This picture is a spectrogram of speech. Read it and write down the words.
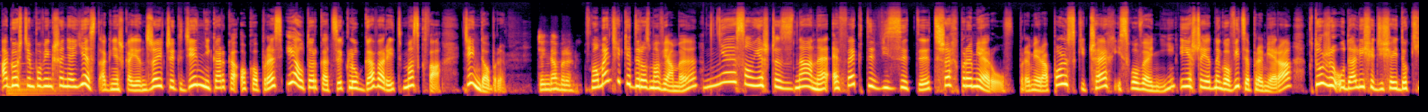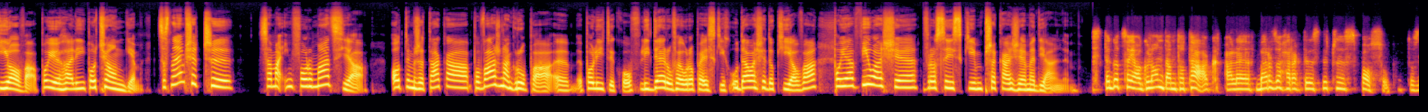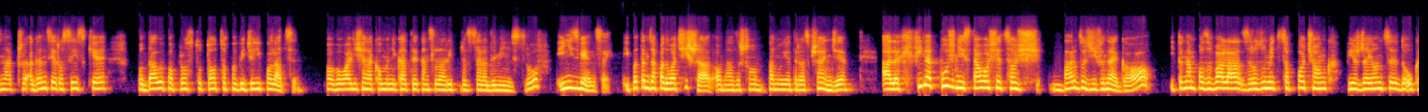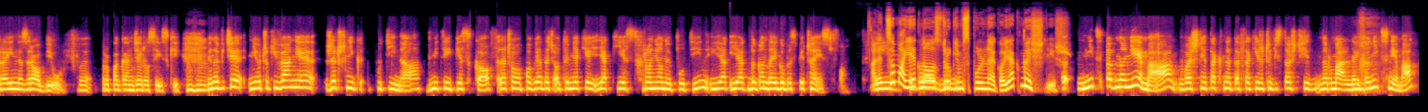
A gościem powiększenia jest Agnieszka Jędrzejczyk, dziennikarka Okopres i autorka cyklu Gawarit Moskwa. Dzień dobry. Dzień dobry. W momencie, kiedy rozmawiamy, nie są jeszcze znane efekty wizyty trzech premierów: premiera Polski, Czech i Słowenii i jeszcze jednego wicepremiera, którzy udali się dzisiaj do Kijowa. Pojechali pociągiem. Zastanawiam się, czy sama informacja o tym, że taka poważna grupa y, polityków, liderów europejskich udała się do Kijowa, pojawiła się w rosyjskim przekazie medialnym. Z tego, co ja oglądam, to tak, ale w bardzo charakterystyczny sposób. To znaczy, agencje rosyjskie podały po prostu to, co powiedzieli Polacy. Powołali się na komunikaty Kancelarii Prezesa Rady Ministrów i nic więcej. I potem zapadła cisza, ona zresztą panuje teraz wszędzie, ale chwilę później stało się coś bardzo dziwnego, i to nam pozwala zrozumieć, co pociąg wjeżdżający do Ukrainy zrobił w propagandzie rosyjskiej. Mhm. Mianowicie nieoczekiwanie rzecznik Putina, Dmitrij Pieskow, zaczął opowiadać o tym, jak, jak jest chroniony Putin i jak, jak wygląda jego bezpieczeństwo. Ale I co ma jedno z drugim wspólnego? Jak myślisz? Nic pewno nie ma, właśnie tak w takiej rzeczywistości normalnej to nic nie ma,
